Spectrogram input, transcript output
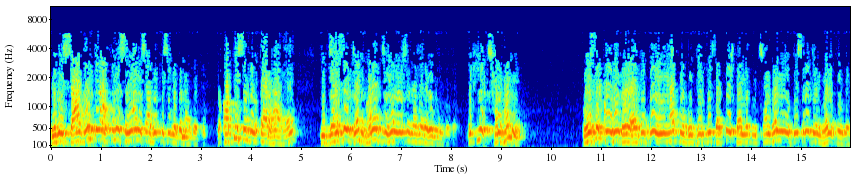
लेकिन साधु तो अपने समान साधु किसी को बना देते हैं। तो अपी शब्द बता रहा है कि जैसे जज भरत जी हैं, वैसे राजा रहे होगा देखिए क्षण में वैसे क्रोधित हो रहा है कि देह आत्म बुद्धि थी सब कुछ था लेकिन क्षण भर में दूसरे जड़ भरत हो गए।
